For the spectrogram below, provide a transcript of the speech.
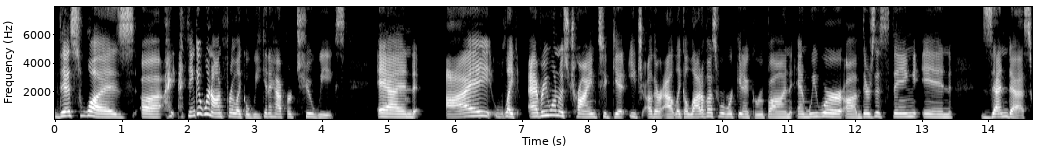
this was, uh, I, I think it went on for like a week and a half or two weeks. And I like everyone was trying to get each other out. Like a lot of us were working at Groupon, and we were, um, there's this thing in Zendesk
